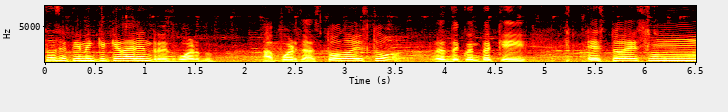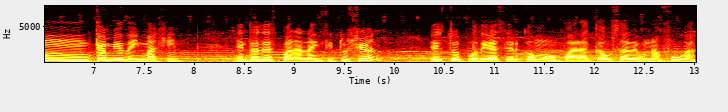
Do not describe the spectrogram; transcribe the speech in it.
Todo esto se tiene que quedar en resguardo, a fuerzas. Todo esto, haz de cuenta que esto es un cambio de imagen. Entonces, para la institución, esto podría ser como para causa de una fuga.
